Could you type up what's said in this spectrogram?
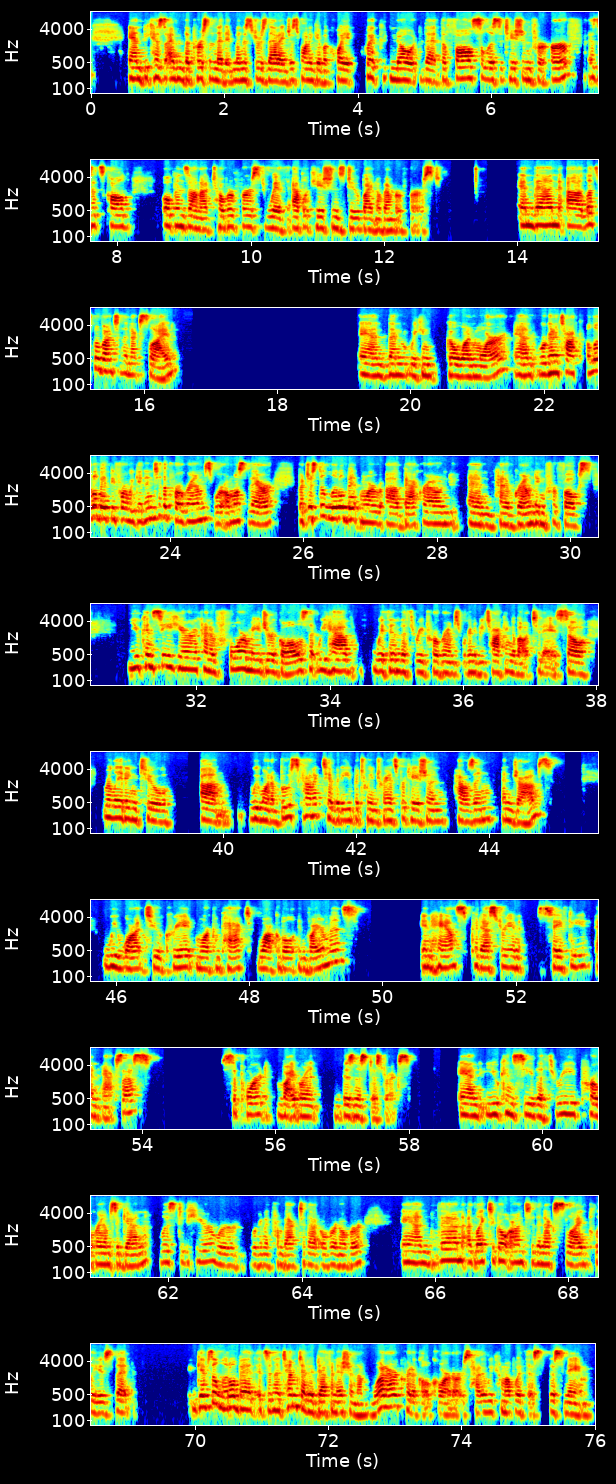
And because I'm the person that administers that, I just want to give a quite quick note that the fall solicitation for ERF, as it's called, opens on October 1st with applications due by November 1st. And then uh, let's move on to the next slide and then we can go one more. And we're going to talk a little bit before we get into the programs. We're almost there, but just a little bit more uh, background and kind of grounding for folks. You can see here kind of four major goals that we have within the three programs we're going to be talking about today. So relating to um, we want to boost connectivity between transportation, housing, and jobs. We want to create more compact walkable environments, enhance pedestrian safety, and access. Support vibrant business districts. And you can see the three programs again listed here. We're, we're going to come back to that over and over. And then I'd like to go on to the next slide, please, that gives a little bit, it's an attempt at a definition of what are critical corridors? How do we come up with this, this name?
